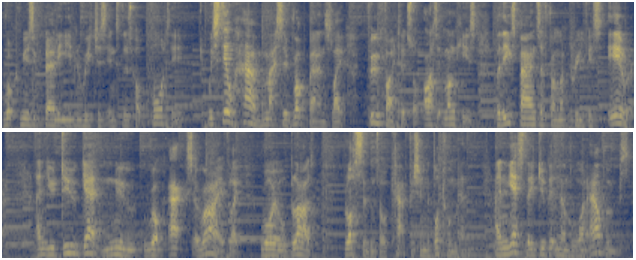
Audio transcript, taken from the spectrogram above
rock music barely even reaches into the top 40. We still have massive rock bands like Foo Fighters or Arctic Monkeys, but these bands are from a previous era. And you do get new rock acts arrive like Royal Blood, Blossoms or Catfish and the Bottlemen. And yes, they do get number one albums,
